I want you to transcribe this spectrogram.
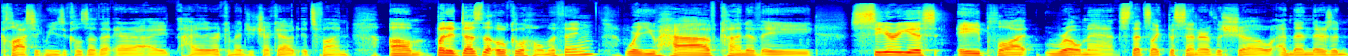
classic musicals of that era, I highly recommend you check out. It's fun. Um, but it does the Oklahoma thing where you have kind of a serious A plot romance that's like the center of the show, and then there's a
